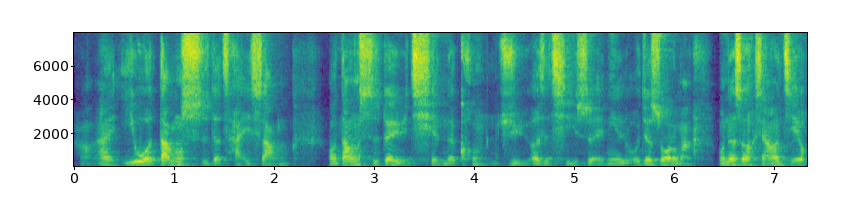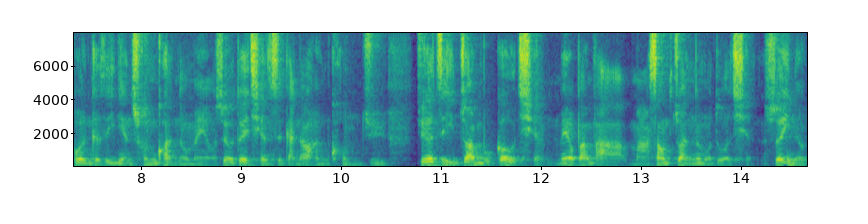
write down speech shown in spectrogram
好，那以我当时的财商。我当时对于钱的恐惧，二十七岁，你我就说了嘛，我那时候想要结婚，可是一点存款都没有，所以我对钱是感到很恐惧，觉得自己赚不够钱，没有办法马上赚那么多钱，所以呢，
